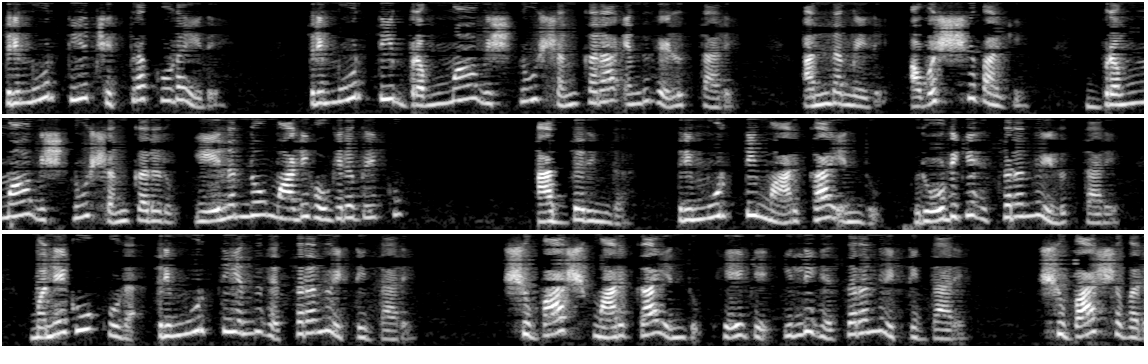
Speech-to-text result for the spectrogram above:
ತ್ರಿಮೂರ್ತಿಯ ಚಿತ್ರ ಕೂಡ ಇದೆ. ತ್ರಿಮೂರ್ತಿ ಬ್ರಹ್ಮ, ವಿಷ್ಣು, ಶಂಕರ ಎಂದು ಹೇಳುತ್ತಾರೆ. ಅಂದ ಮೇಲೆ ಅವಶ್ಯವಾಗಿ ಬ್ರಹ್ಮ, ವಿಷ್ಣು, ಶಂಕರರು ಏನನ್ನೋ ಮಾಡಿ ಹೋಗಿರಬೇಕು? ಆದ್ದರಿಂದ ತ್ರಿಮೂರ್ತಿ ಮಾರ್ಗ ಎಂದು ರೋಡಿಗೆ ಹೆಸರನ್ನು ಇಡುತ್ತಾರೆ. ಮನೆಗೂ ಕೂಡ ತ್ರಿಮೂರ್ತಿ ಎಂದು ಹೆಸರನ್ನು ಇಟ್ಟಿದ್ದಾರೆ. ಸುಭಾಷ್ ಮಾರ್ಗ ಎಂದು ಹೇಗೆ ಇಲ್ಲಿ ಹೆಸರನ್ನು ಇಟ್ಟಿದ್ದಾರೆ? ಸುಭಾಷ್ ಅವರ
